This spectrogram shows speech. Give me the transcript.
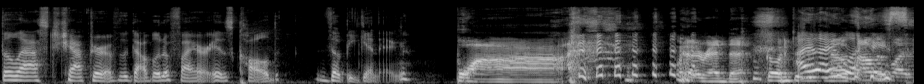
the last chapter of The Goblet of Fire is called The Beginning. When I read that, going to I- I I was like-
